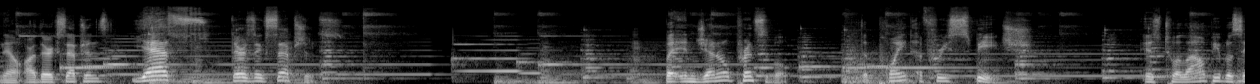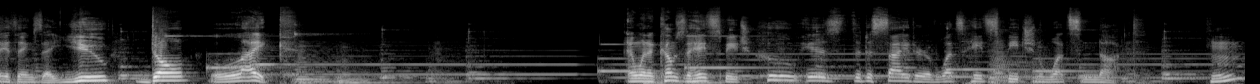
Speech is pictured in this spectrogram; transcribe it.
Now, are there exceptions? Yes, there's exceptions. But in general principle, the point of free speech is to allow people to say things that you don't like. And when it comes to hate speech, who is the decider of what's hate speech and what's not? Hmm?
